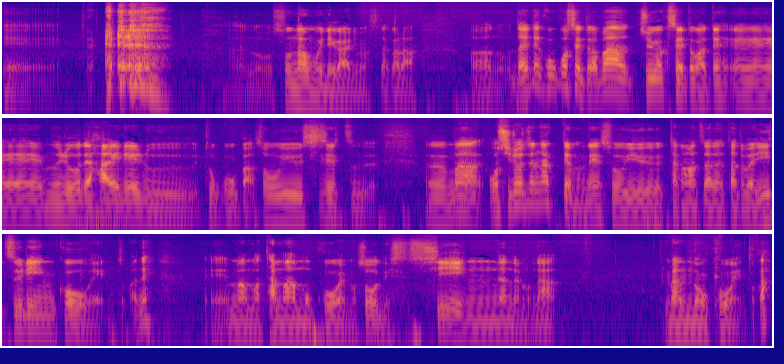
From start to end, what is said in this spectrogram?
えー あのそんな思い出があります。だからあの大体高校生とかまあ中学生とかって、えー、無料で入れるとこがそういう施設。うん、まあお城じゃなくてもねそういう高松だ例えば立林公園とかね、えー、まあまあ玉藻公園もそうですし、うん、なんだろうな。万能公園とか。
